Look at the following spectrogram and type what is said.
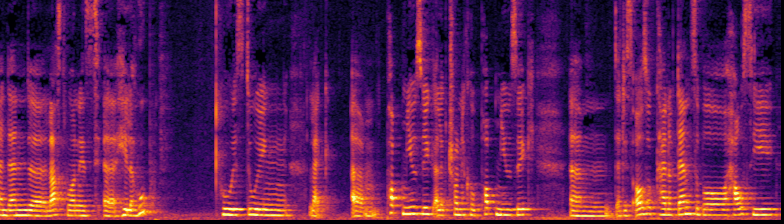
and then the last one is uh, Hela Hoop, who is doing like um, pop music, electronical pop music, um, that is also kind of danceable, housey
